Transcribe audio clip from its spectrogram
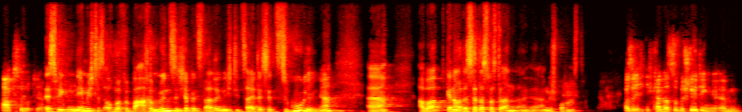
absolut. Ja. Deswegen nehme ich das auch mal für bare Münze. Ich habe jetzt leider nicht die Zeit, das jetzt zu googeln. Ja? Äh, aber genau, das ist ja das, was du an, an, angesprochen hast. Also ich, ich kann das so bestätigen. Ähm,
